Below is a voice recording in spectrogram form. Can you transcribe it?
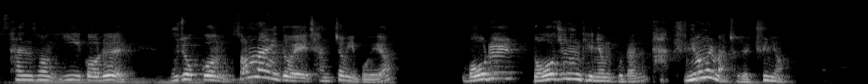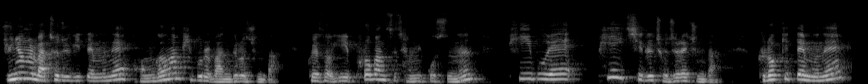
산성 이거를 무조건 썬라이더의 장점이 뭐예요? 뭐를 넣어주는 개념보다는 다 균형을 맞춰줘요. 균형. 균형을 맞춰주기 때문에 건강한 피부를 만들어준다. 그래서 이 프로방스 장미꽃수는 피부의 pH를 조절해준다. 그렇기 때문에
